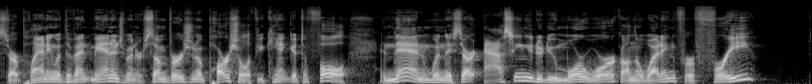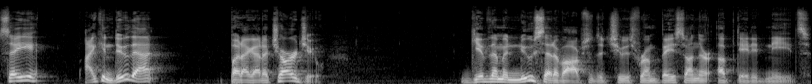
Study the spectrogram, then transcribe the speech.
start planning with event management or some version of partial if you can't get to full. And then when they start asking you to do more work on the wedding for free, say, I can do that, but I got to charge you. Give them a new set of options to choose from based on their updated needs.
